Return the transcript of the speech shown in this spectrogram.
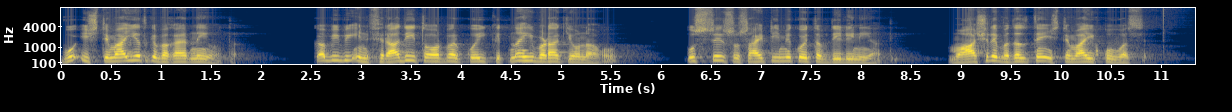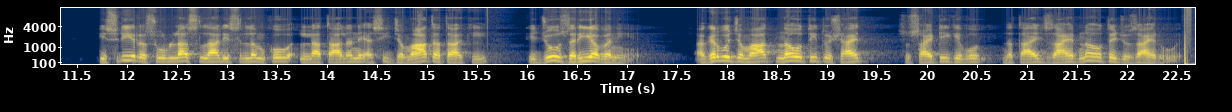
وہ اجتماعیت کے بغیر نہیں ہوتا۔ کبھی بھی انفرادی طور پر کوئی کتنا ہی بڑا کیوں نہ ہو، اس سے سوسائٹی میں کوئی تبدیلی نہیں آتی۔ معاشرے بدلتے ہیں اجتماعی قوت سے۔ اس لیے رسول اللہ صلی اللہ علیہ وسلم کو اللہ تعالیٰ نے ایسی جماعت عطا کی کہ جو ذریعہ بنی ہے۔ اگر وہ جماعت نہ ہوتی تو شاید سوسائٹی کے وہ نتائج ظاہر نہ ہوتے جو ظاہر ہوئے۔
